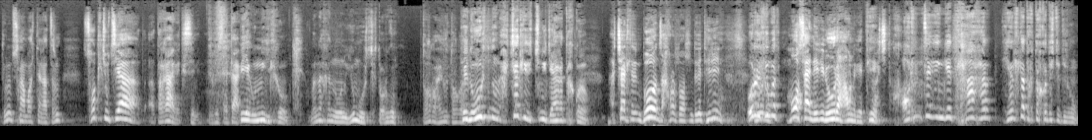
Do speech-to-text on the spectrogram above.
Төрийн тусгай хамгаалтын газар нь судалж үзье даргаа гэдгсэн юм. Тэрхүү сайдаа. Би яг үннийг хэлэх үү? Манайхан нүүн юм өөрчлөх дургу. Дургу аюу дургу. Тэгээд өөрт нь ачаал ирчихнэ гэж яагаад байхгүй юу? Ачаал нь бөөн завхрал болно. Тэгээд тэрийг өөрөөр хэлэх юм бол муу сайн нэрийг өөрөө аавна гэдэг юм ачдаг. Олон цаг ингээд хаахаар хяналтаа тогтоох гэдэг шүү дээ тэр хүн.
